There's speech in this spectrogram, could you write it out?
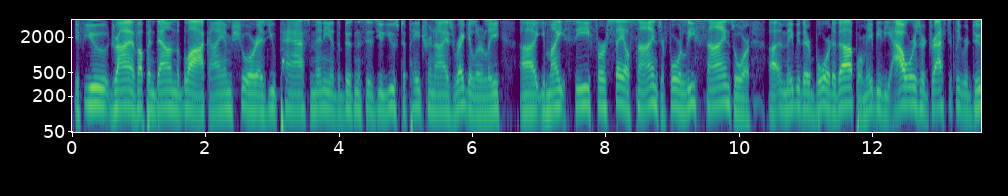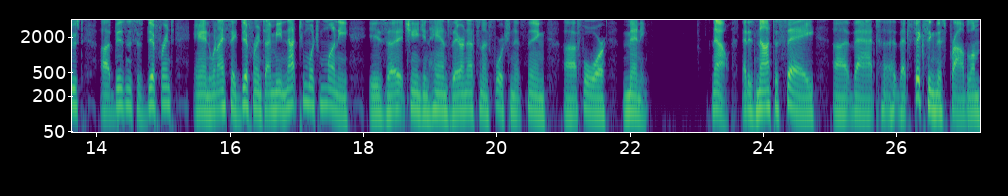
If you drive up and down the block, I am sure as you pass many of the businesses you used to patronize regularly, uh, you might see for sale signs or for lease signs, or uh, maybe they're boarded up, or maybe the hours are drastically reduced. Uh, business is different. And when I say different, I mean not too much money is uh, changing hands there, and that's an unfortunate thing uh, for many. Now, that is not to say uh, that that fixing this problem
